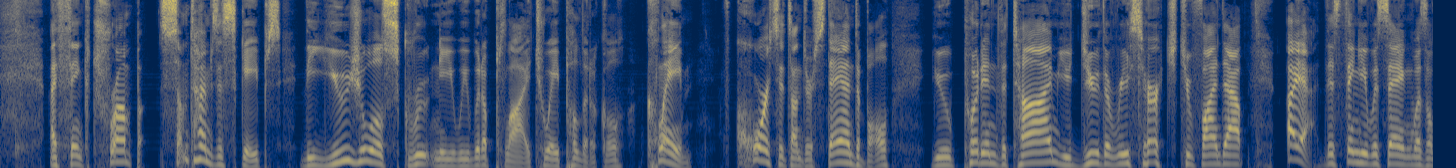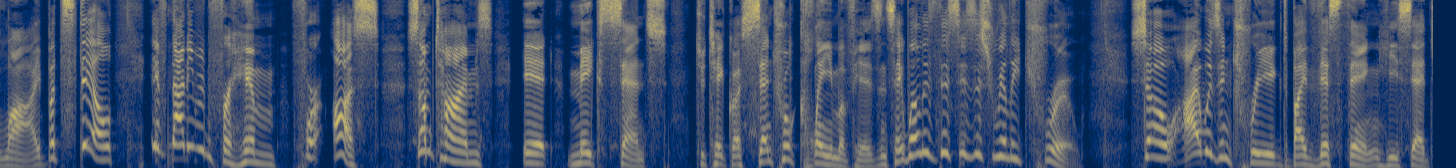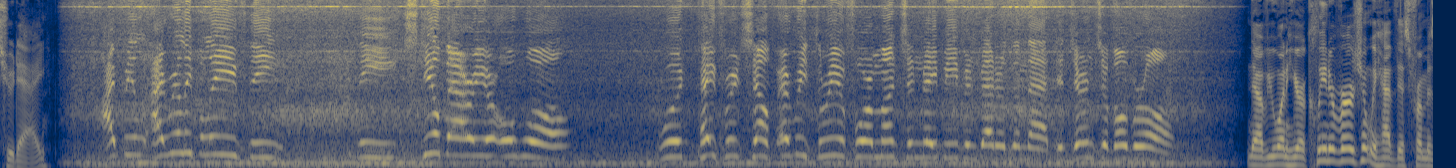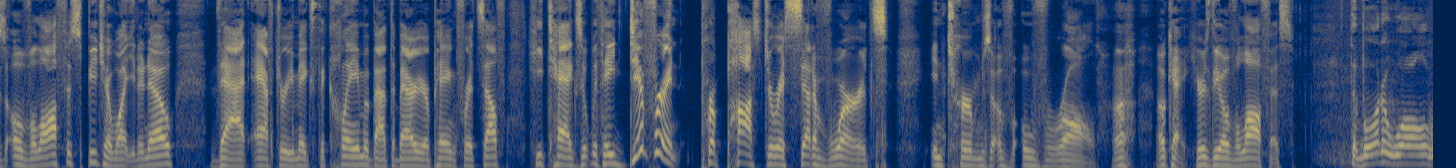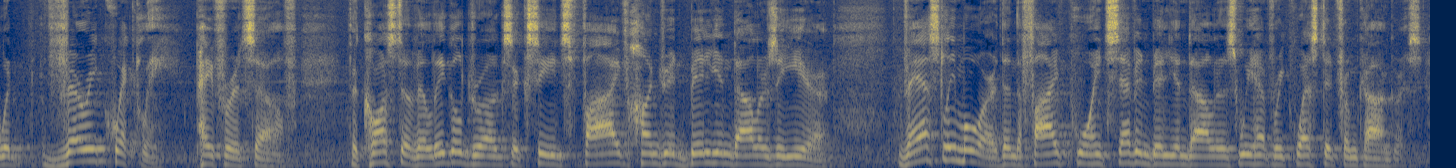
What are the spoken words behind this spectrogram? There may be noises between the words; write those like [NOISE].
I think Trump sometimes escapes the usual scrutiny we would apply to a political claim. Of course, it's understandable. You put in the time, you do the research to find out, oh, yeah, this thing he was saying was a lie. But still, if not even for him, for us, sometimes it makes sense to take a central claim of his and say, well, is this, is this really true? So I was intrigued by this thing he said today. I, be- I really believe the, the steel barrier or wall would pay for itself every three or four months and maybe even better than that in terms of overall. Now, if you want to hear a cleaner version, we have this from his Oval Office speech. I want you to know that after he makes the claim about the barrier paying for itself, he tags it with a different preposterous set of words in terms of overall. Uh, okay, here's the Oval Office. The border wall would very quickly pay for itself. The cost of illegal drugs exceeds $500 billion a year, vastly more than the $5.7 billion we have requested from Congress.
